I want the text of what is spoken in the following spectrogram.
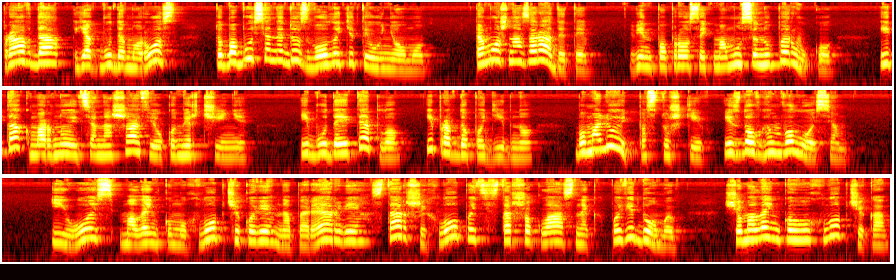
Правда, як буде мороз, то бабуся не дозволить іти у ньому. Та можна зарадити. Він попросить мамусину перуку. І так марнується на шафі у комірчині. І буде і тепло, і правдоподібно, бо малюють пастушків із довгим волоссям. І ось маленькому хлопчикові на перерві старший хлопець, старшокласник, повідомив, що маленького хлопчика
